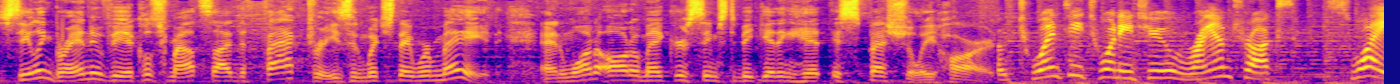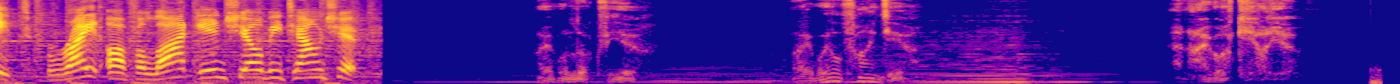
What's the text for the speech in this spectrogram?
stealing brand new vehicles from outside the factories in which they were made. And one automaker seems to be getting hit especially hard. 2022 Ram trucks swiped right off a lot in Shelby Township. I will look for you. I will find you. And I will kill you.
